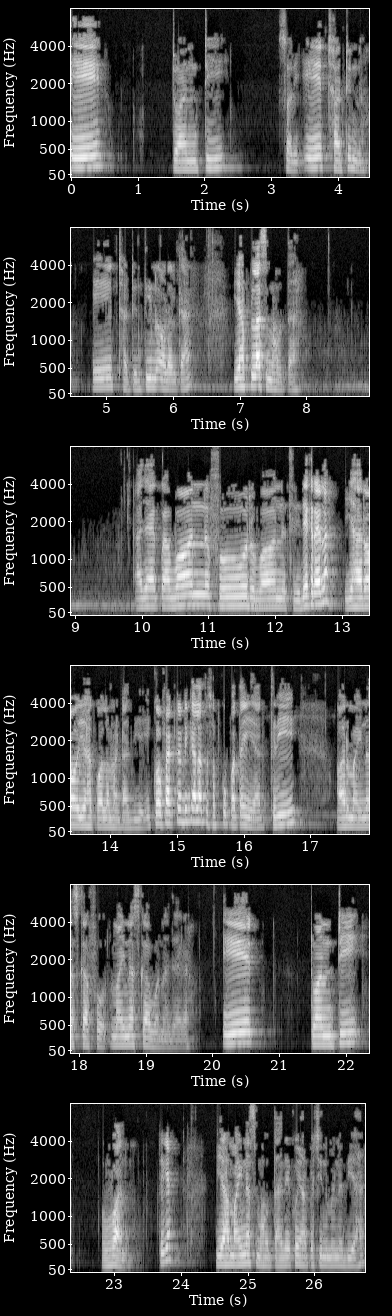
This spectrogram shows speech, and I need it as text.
A twenty sorry A thirteen ना। ए थर्टीन तीन ऑर्डर का है। यह प्लस में होता है। आ जाए आपका वन, फोर, वन, थ्री। देख रहे हैं ना? यह रो, यह कॉलम हटा दिए। इको फैक्टर निकाला तो सबको पता ही यार। थ्री और माइनस का फोर, माइनस का वन आ जाएगा। Eight, twenty, one. ठीक है? यह माइनस में होता है। देखो यहाँ पे चिन्ह मैंने दिया है।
